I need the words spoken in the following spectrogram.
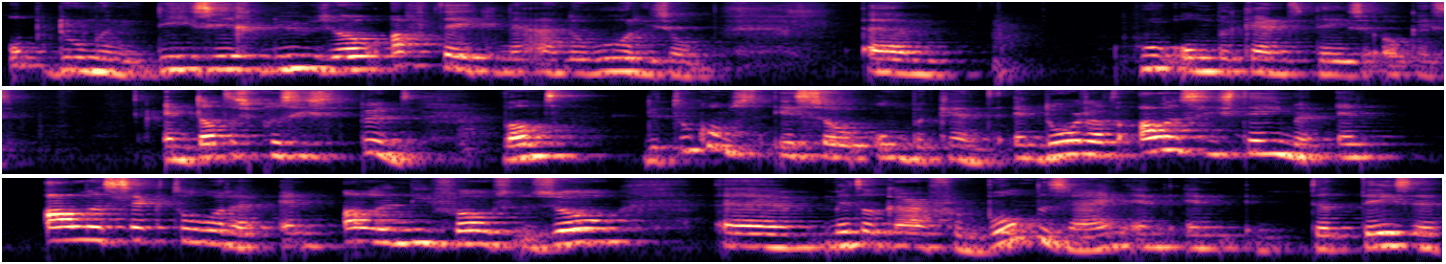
opdoemen, die zich nu zo aftekenen aan de horizon. Ehm, hoe onbekend deze ook is. En dat is precies het punt. Want de toekomst is zo onbekend. En doordat alle systemen en alle sectoren en alle niveaus zo uh, met elkaar verbonden zijn en, en dat deze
